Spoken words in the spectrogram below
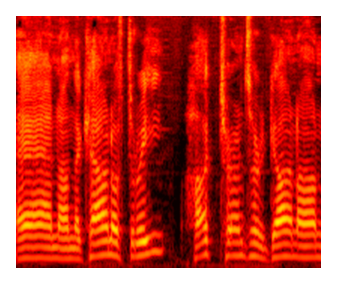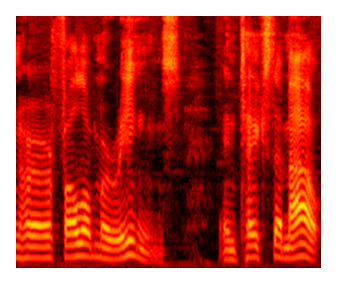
And on the count of three, Huck turns her gun on her fellow Marines and takes them out.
